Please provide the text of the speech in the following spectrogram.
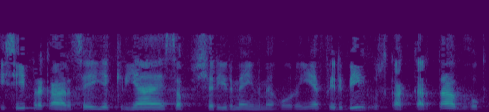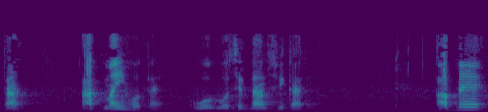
इसी प्रकार से ये क्रियाएँ सब शरीर में इनमें हो रही हैं, फिर भी उसका कर्ता, भोक्ता, आत्मा ही होता है। वो वो सिद्धांत स्वीकार है। अब मैं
